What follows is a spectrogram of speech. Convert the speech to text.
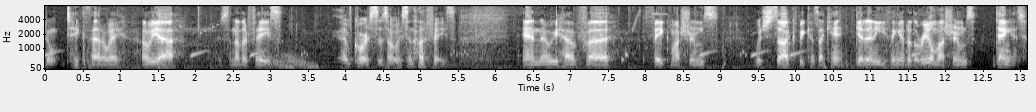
don't take that away. Oh yeah, there's another face of course, there's always another face. And now we have uh, fake mushrooms, which suck because I can't get anything out of the real mushrooms. Dang it.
